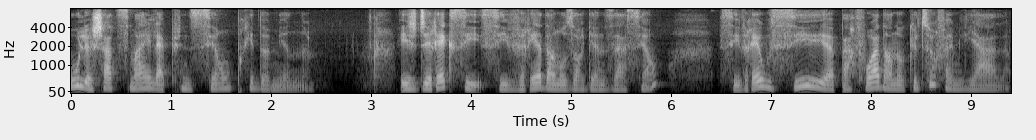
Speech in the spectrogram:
où le châtiment et la punition prédominent. Et je dirais que c'est vrai dans nos organisations. C'est vrai aussi euh, parfois dans nos cultures familiales.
